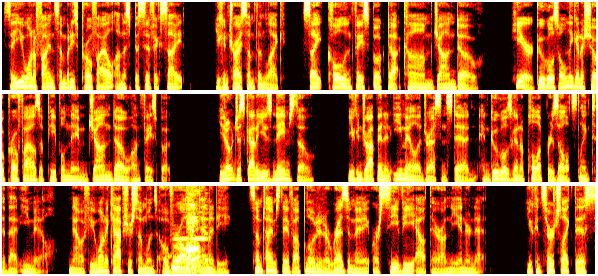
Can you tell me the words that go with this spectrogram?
Say you want to find somebody's profile on a specific site, you can try something like site colon facebook.com John Doe. Here, Google's only going to show profiles of people named John Doe on Facebook. You don't just got to use names though. You can drop in an email address instead, and Google's going to pull up results linked to that email. Now, if you want to capture someone's overall identity, Sometimes they've uploaded a resume or CV out there on the internet. You can search like this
